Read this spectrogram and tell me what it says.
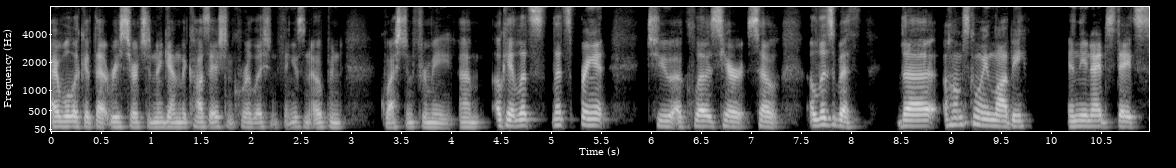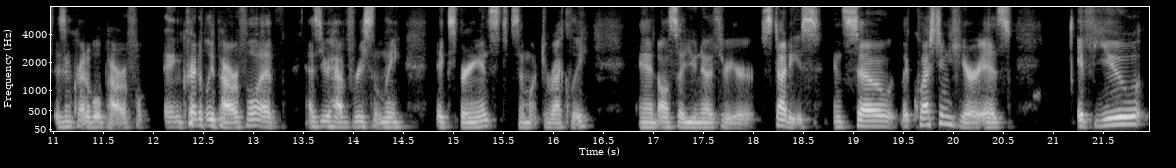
I will look at that research. And again, the causation correlation thing is an open question for me. Um, okay, let's let's bring it to a close here. So, Elizabeth, the homeschooling lobby in the United States is incredibly powerful, incredibly powerful, as you have recently experienced somewhat directly, and also you know through your studies. And so the question here is, if you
